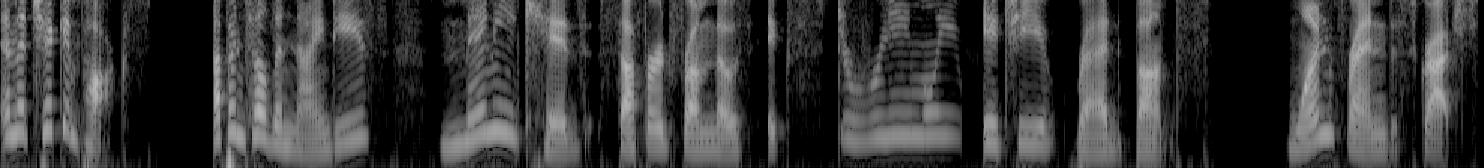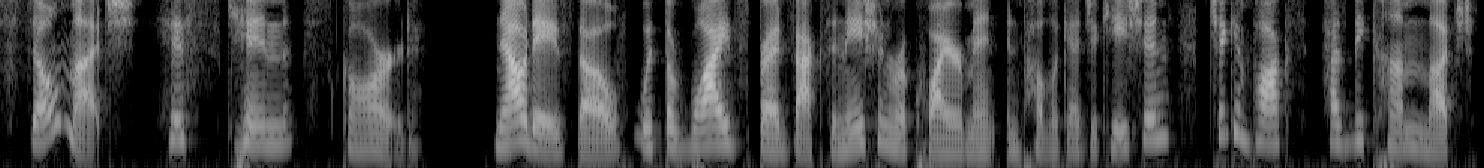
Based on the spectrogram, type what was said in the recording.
And the chicken pox. Up until the 90s, many kids suffered from those extremely itchy red bumps. One friend scratched so much his skin scarred. Nowadays, though, with the widespread vaccination requirement in public education, chickenpox has become much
